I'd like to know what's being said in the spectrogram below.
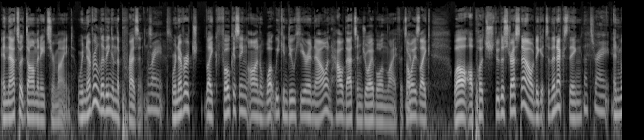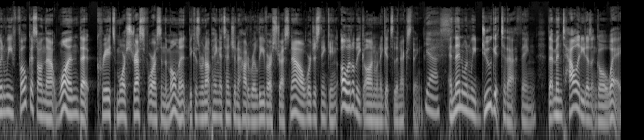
And that's what dominates your mind. We're never living in the present. Right. We're never tr- like focusing on what we can do here and now and how that's enjoyable in life. It's Yep. always like, well, I'll push through the stress now to get to the next thing. That's right. And when we focus on that, one, that creates more stress for us in the moment because we're not paying attention to how to relieve our stress now. We're just thinking, oh, it'll be gone when I get to the next thing. Yes. And then when we do get to that thing, that mentality doesn't go away.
